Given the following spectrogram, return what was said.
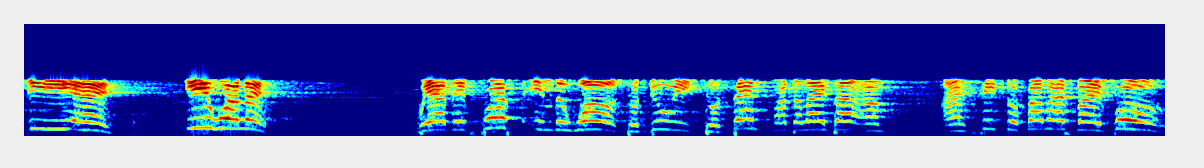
GES, e-wallet. We are the first in the world to do it, to send fertilizer and, and seed to farmers by phone.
